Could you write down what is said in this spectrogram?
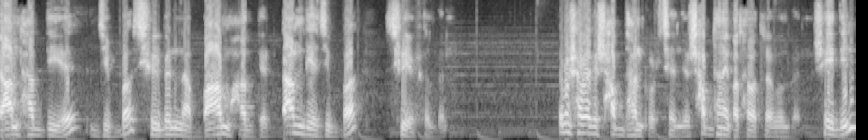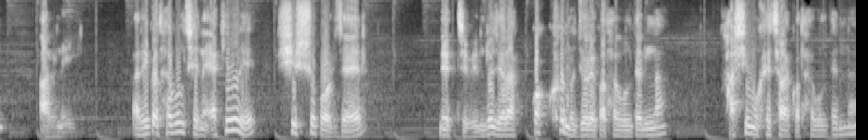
ডান হাত দিয়ে জিব্বা ছিঁড়বেন না, বাম হাত দিয়ে, টান দিয়ে জিব্বা ছিঁড়ে ফেলবেন। এবং সবাইকে সাবধান করছেন যে সাবধানে কথাবার্তা বলবেন, সেই দিন আর নেই। আর এই কথা বলছেন একেবারে শীর্ষ পর্যায়ের নেতৃবৃন্দ যারা কখনো জোরে কথা বলতেন না, হাসি মুখে ছাড়া কথা বলতেন না,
